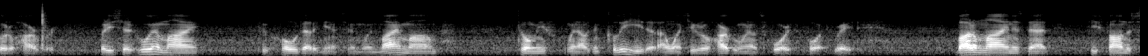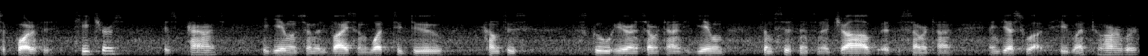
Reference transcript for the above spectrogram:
go to Harvard? But he said, who am I to hold that against him when my mom told me when I was in Kalihi that I want you to go to Harvard when I was fourth, fourth grade. Bottom line is that he found the support of his teachers, his parents. He gave them some advice on what to do, come to school here in summertime. He gave them some assistance in a job at the summertime. And guess what? He went to Harvard,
